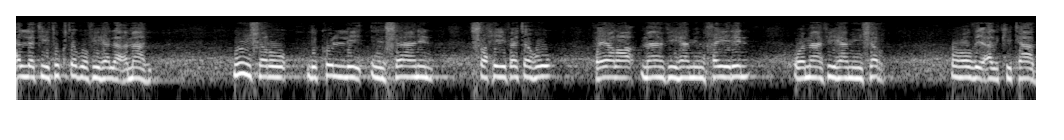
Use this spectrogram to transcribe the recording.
التي تكتب فيها الأعمال. ينشر لكل إنسان صحيفته فيرى ما فيها من خير وما فيها من شر ووضع الكتاب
